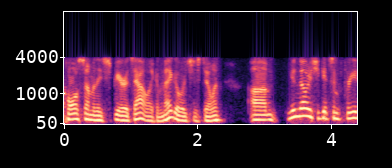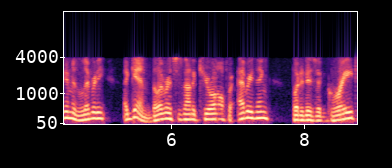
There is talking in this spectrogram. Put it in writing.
call some of these spirits out, like Omega was just doing, um, you notice you get some freedom and liberty. Again, deliverance is not a cure-all for everything, but it is a great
